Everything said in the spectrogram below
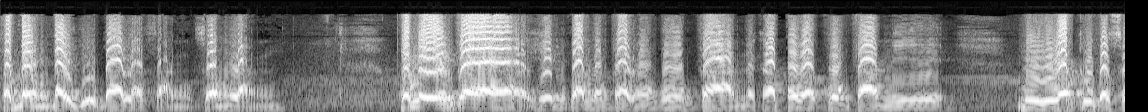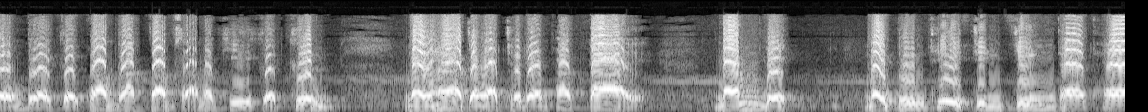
ก็แบ่งไปอยู่บ้านละสังสองหลัง ผมเองก็เห็นความสำคัญของโครงการนะครับ เพราะว่าโครงการนี้มีวัตถุประสงค์เพื่อเกิดความรักความสามัคคีเกิดขึ้น ในห้าจังหวัดชายแดนภาคใต้นำเด็กในพื้นที่จริง ๆ แท้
